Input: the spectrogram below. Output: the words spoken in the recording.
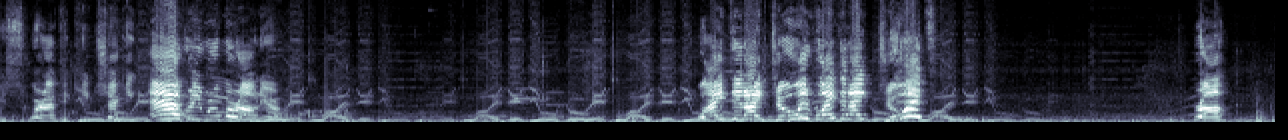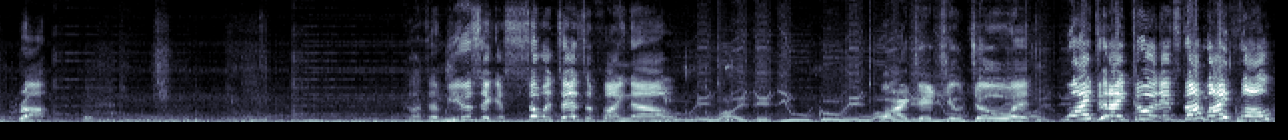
I swear I have to keep checking every room around here. Why did you do it? Why did you do it? Why did you Why did I do it? Why did I do it? Why did you do it? Bruh. Bruh. God, the music is so intensifying now. Why did you do it? Why did you do it? Why did I do it? It's not my fault.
